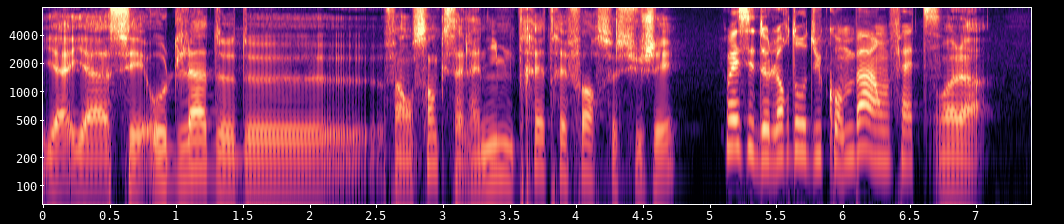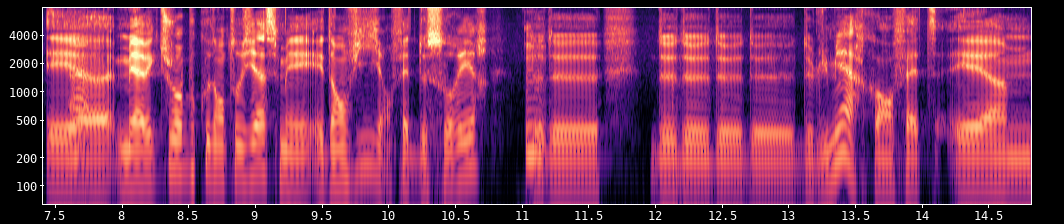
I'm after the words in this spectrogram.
il y a, y a c'est au-delà de, de, enfin on sent que ça l'anime très très fort ce sujet. Ouais, c'est de l'ordre du combat, en fait. Voilà. Et, Ah. mais avec toujours beaucoup d'enthousiasme et, et d'envie, en fait, de sourire, de, Mm. de, de, de, de, lumière, quoi, en fait. Et, euh,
